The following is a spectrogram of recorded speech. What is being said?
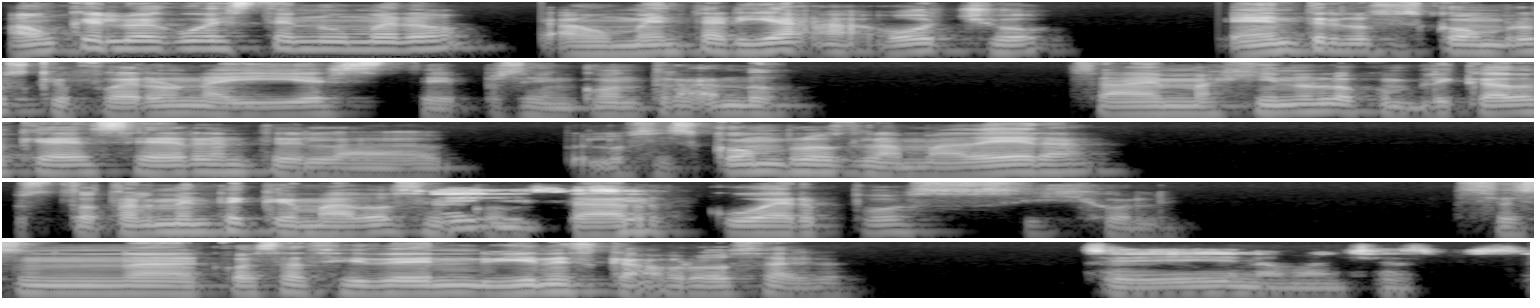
aunque luego este número aumentaría a ocho entre los escombros que fueron ahí, este, pues encontrando. O sea, imagino lo complicado que ha de ser entre la, los escombros, la madera, pues totalmente quemados, Sí, sí, sí. encontrar cuerpos, híjole. Es una cosa así de bien escabrosa, güey. Sí, no manches. pues,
